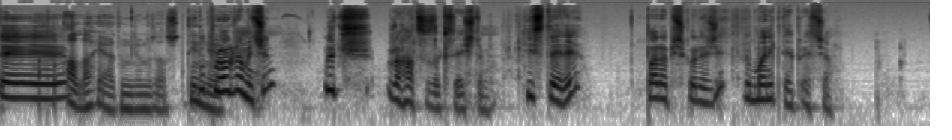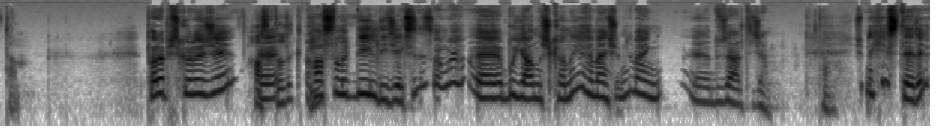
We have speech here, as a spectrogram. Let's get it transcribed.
E, Allah yardımcımız olsun. Bu Dinliyorum. program için üç rahatsızlık seçtim. Histeri, parapsikoloji ve manik depresyon. Tamam. Parapsikoloji Hastalık e, değil. hastalık değil diyeceksiniz ama e, bu yanlış kanıyı hemen şimdi ben e, düzelteceğim. Tamam. Şimdi histeri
